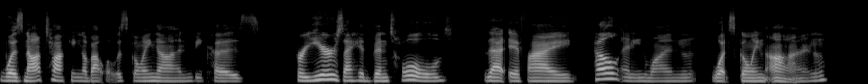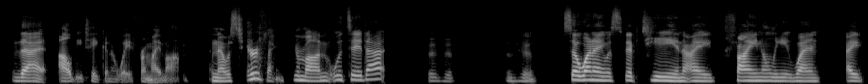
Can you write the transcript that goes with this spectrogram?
was not talking about what was going on because for years I had been told that if I tell anyone what's going on, that I'll be taken away from my mom. And that was terrifying. Your mom would say that? Mm-hmm. Mm-hmm. So when I was 15, I finally went, I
